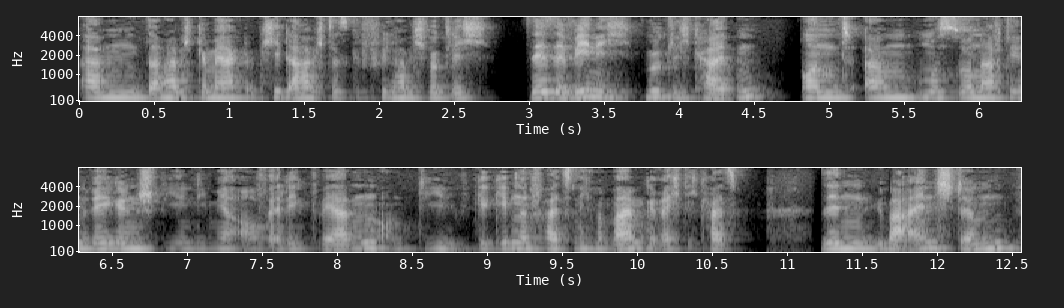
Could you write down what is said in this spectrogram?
ähm, dann habe ich gemerkt, okay, da habe ich das Gefühl, habe ich wirklich sehr, sehr wenig Möglichkeiten und ähm, muss so nach den Regeln spielen, die mir auferlegt werden und die gegebenenfalls nicht mit meinem Gerechtigkeitssinn übereinstimmen.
